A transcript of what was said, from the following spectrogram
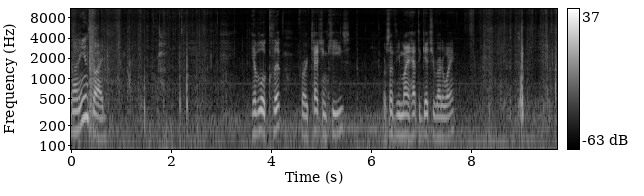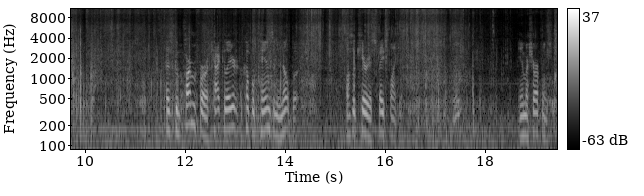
Now on the inside, you have a little clip for attaching keys or something you might have to get you right away. Has a compartment for a calculator, a couple pens, and a notebook. Also carry a space blanket. And my sharpening stone.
